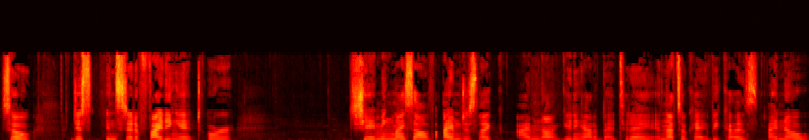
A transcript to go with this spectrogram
so, just instead of fighting it or shaming myself, I'm just like I'm not getting out of bed today, and that's okay because I know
